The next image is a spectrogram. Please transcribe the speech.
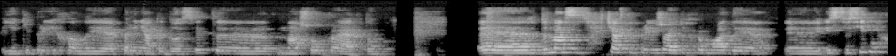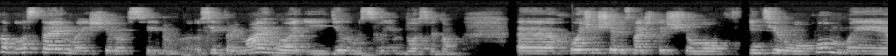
які приїхали перейняти досвід нашого проекту. Е, До нас часто приїжджають громади е, із сусідніх областей. Ми щиро всім всіх приймаємо і ділимося своїм досвідом. Е, Хочу ще відзначити, що в кінці року ми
